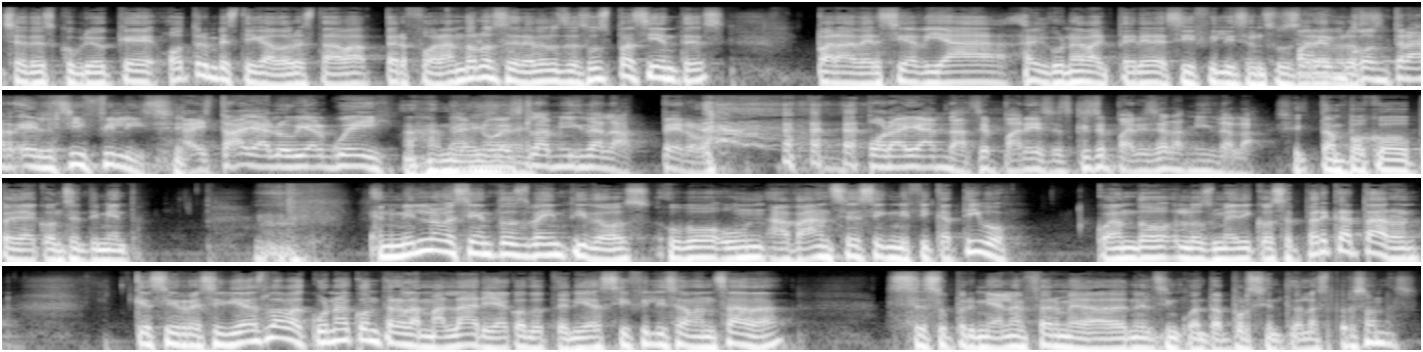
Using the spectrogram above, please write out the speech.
se descubrió que otro investigador estaba perforando los cerebros de sus pacientes para ver si había alguna bacteria de sífilis en sus Para cerebros. encontrar el sífilis. Ahí está, ya lo vi al güey. Ajá, mira, Ah, no ahí es la amígdala, pero por ahí anda, se parece. Es que se parece a la amígdala. Sí, tampoco pedía consentimiento. En 1922 hubo un avance significativo cuando los médicos se percataron que si recibías la vacuna contra la malaria cuando tenías sífilis avanzada, se suprimía la enfermedad en el 50% de las personas.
